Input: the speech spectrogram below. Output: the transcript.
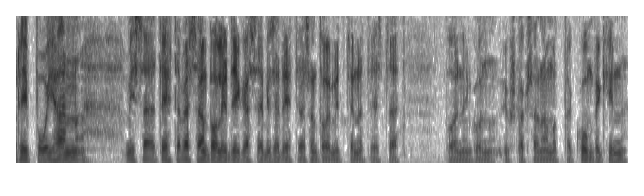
riippuu ihan missä tehtävässä on politiikassa ja missä tehtävässä on toimittajana. Teistä voi niin kuin yksi, kaksi sanoa, mutta kumpikin,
